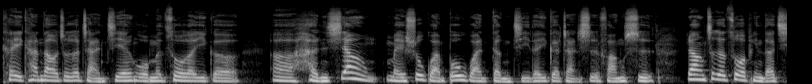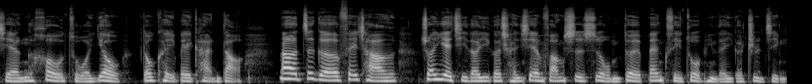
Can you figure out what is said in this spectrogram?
可以看到这个展间，我们做了一个。呃，很像美术馆、博物馆等级的一个展示方式，让这个作品的前后左右都可以被看到。那这个非常专业级的一个呈现方式，是我们对 Banksy 作品的一个致敬。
